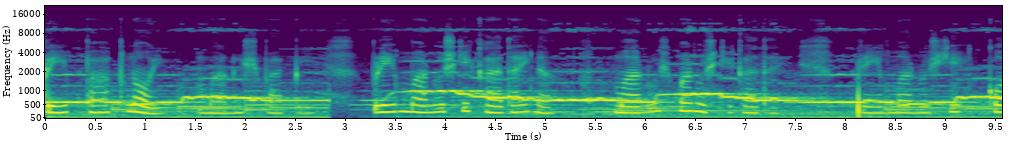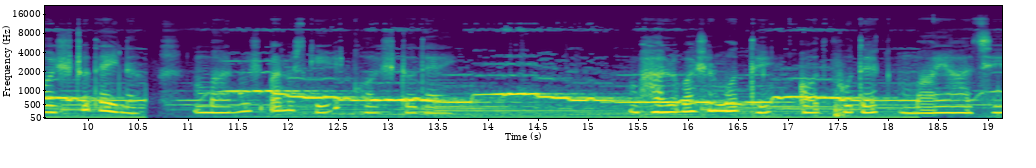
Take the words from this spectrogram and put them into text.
প্রেম পাপ নয়, মানুষ পাপি। প্রেম মানুষকে কাঁদায় না, মানুষ মানুষকে কাঁদায়। প্রেম মানুষকে কষ্ট দেয় না, মানুষ মানুষকে কষ্ট দেয়। ভালোবাসার মধ্যে অদ্ভুত এক মায়া আছে।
